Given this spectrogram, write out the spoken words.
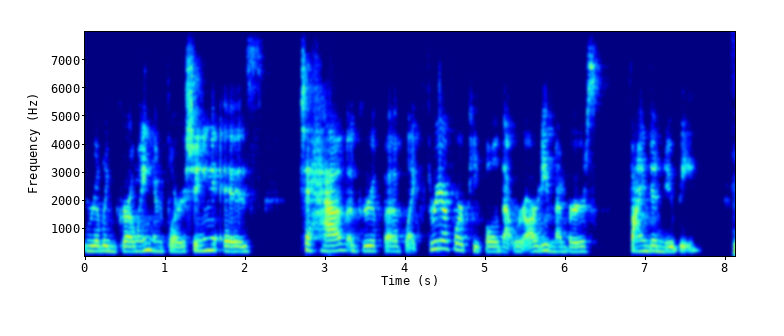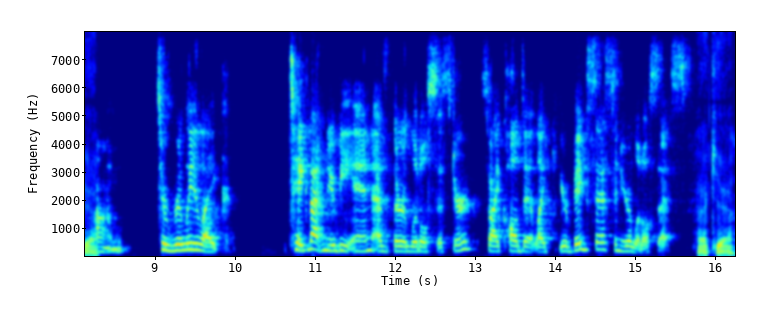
really growing and flourishing is to have a group of like three or four people that were already members find a newbie. Yeah. Um, to really like take that newbie in as their little sister. So I called it like your big sis and your little sis. Heck yeah.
